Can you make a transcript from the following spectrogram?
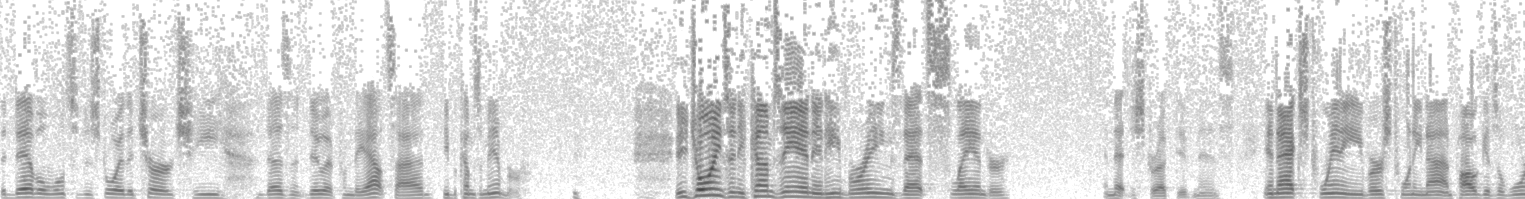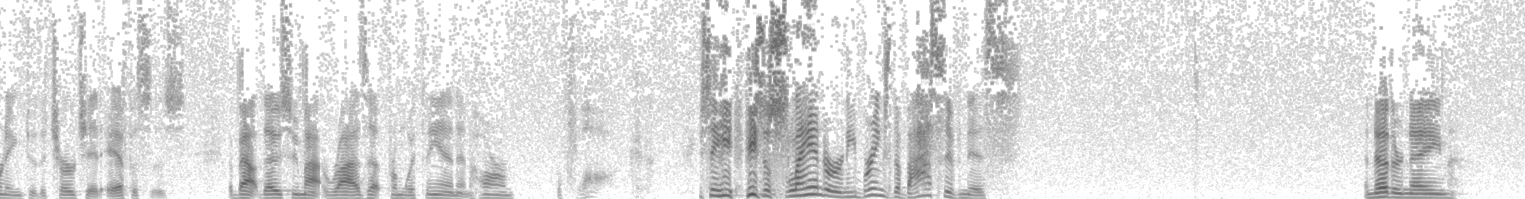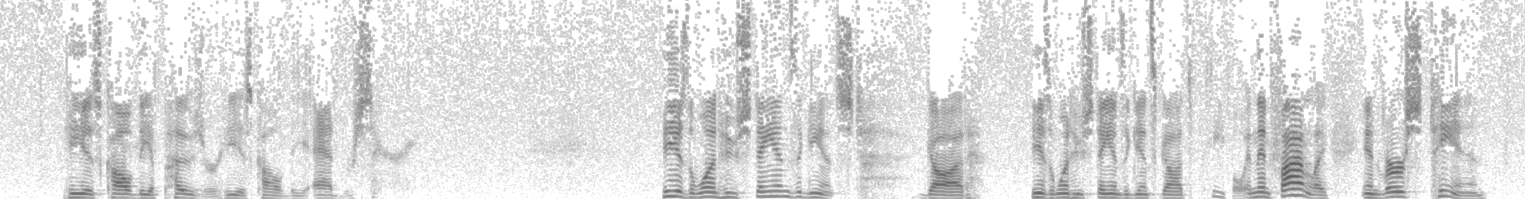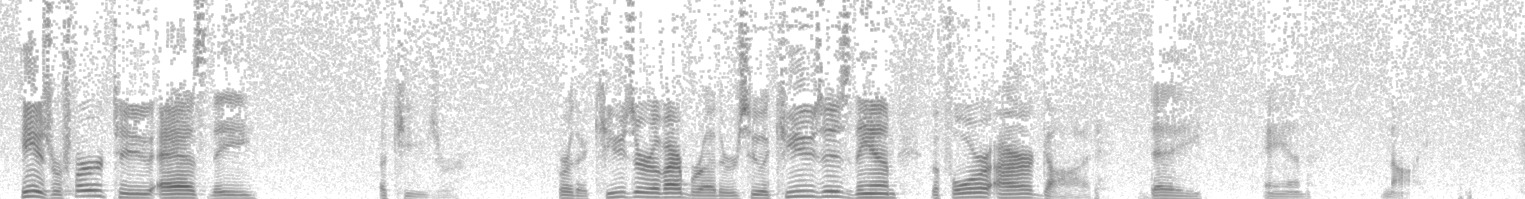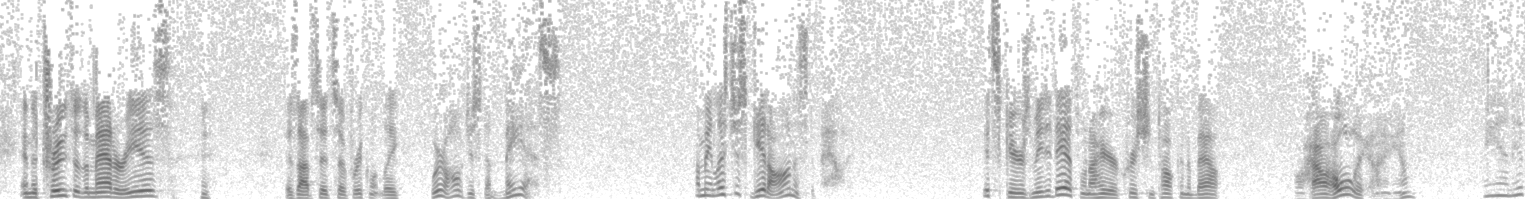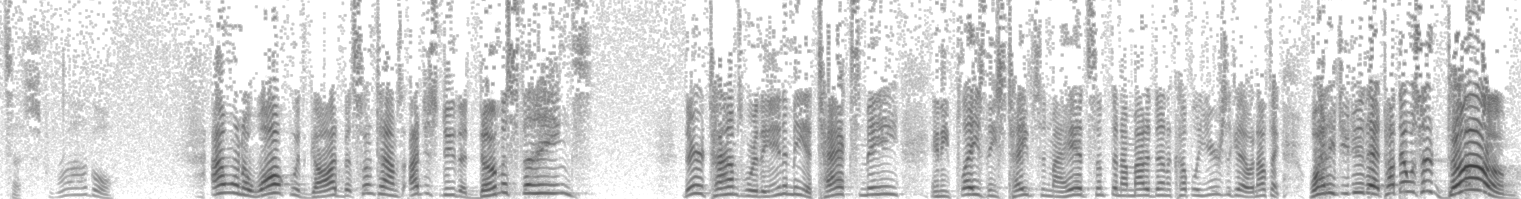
the devil wants to destroy the church. He doesn't do it from the outside, he becomes a member. he joins and he comes in and he brings that slander and that destructiveness. In Acts 20, verse 29, Paul gives a warning to the church at Ephesus about those who might rise up from within and harm the flock. You see, he, he's a slanderer and he brings divisiveness. Another name, he is called the opposer, he is called the adversary. He is the one who stands against God. He is the one who stands against God's people. And then finally, in verse 10, he is referred to as the accuser. For the accuser of our brothers, who accuses them before our God day and night. And the truth of the matter is, as I've said so frequently, we're all just a mess. I mean, let's just get honest about it. It scares me to death when I hear a Christian talking about well, how holy I am. Man, it's a struggle. I want to walk with God, but sometimes I just do the dumbest things. There are times where the enemy attacks me and he plays these tapes in my head, something I might have done a couple of years ago. And I'll think, why did you do that? Todd, that was so dumb.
